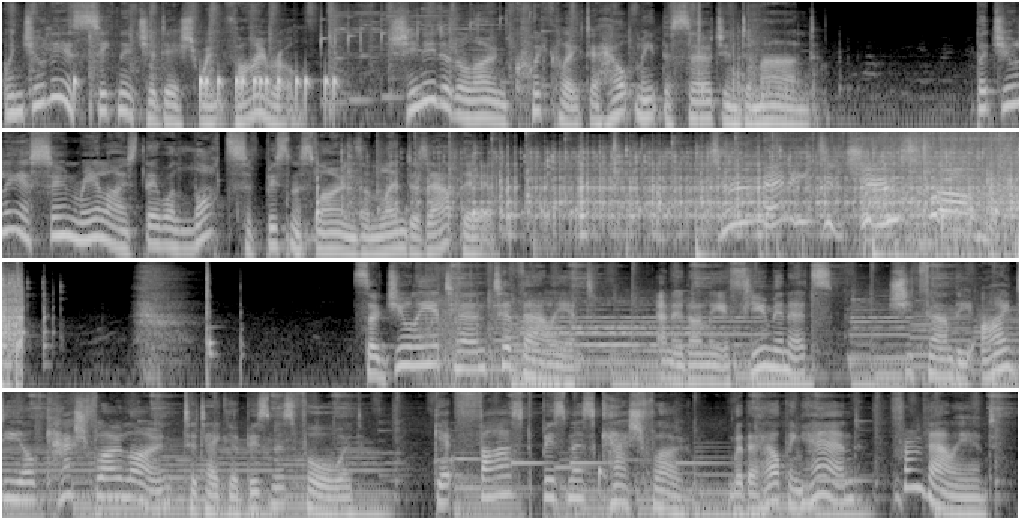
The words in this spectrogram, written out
When Julia's signature dish went viral, she needed a loan quickly to help meet the surge in demand. But Julia soon realised there were lots of business loans and lenders out there. Too many to choose from! So Julia turned to Valiant, and in only a few minutes, she'd found the ideal cash flow loan to take her business forward. Get fast business cash flow with a helping hand from Valiant.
